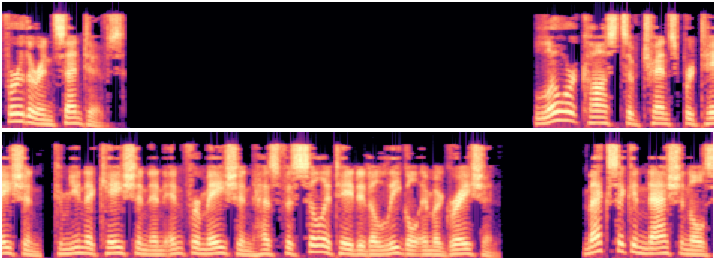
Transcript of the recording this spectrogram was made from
Further incentives Lower costs of transportation, communication and information has facilitated illegal immigration. Mexican nationals,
